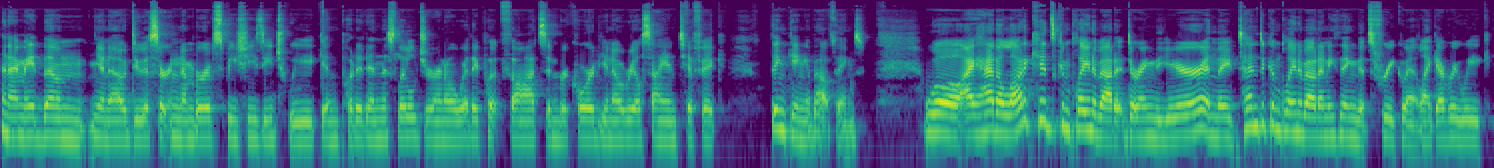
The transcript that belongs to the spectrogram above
And I made them, you know, do a certain number of species each week and put it in this little journal where they put thoughts and record, you know, real scientific thinking about things. Well, I had a lot of kids complain about it during the year, and they tend to complain about anything that's frequent, like every week.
